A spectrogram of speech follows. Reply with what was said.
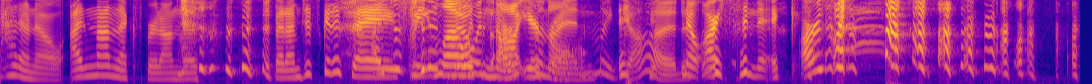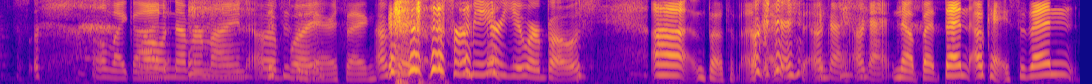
I don't know. I'm not an expert on this, but I'm just gonna say I just sweet low is it's not your friend. Oh my god. no, arsenic. Ours. oh my god! oh, never mind. Oh, this is boy. embarrassing. Okay, for me or you or both. Uh, both of us. Okay, okay, okay. No, but then okay, so then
